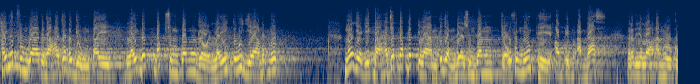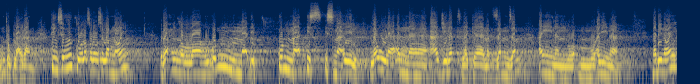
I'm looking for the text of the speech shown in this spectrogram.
Thấy nước phun ra thì bà Hajat đã dùng tay lấy đất đắp xung quanh rồi lấy túi da múc nước. Nói về việc bà Hajat đắp đất làm cái dòng đê xung quanh chỗ phun nước thì ông Ibn Abbas radiyallahu anhu cũng thuộc lại rằng, thiên sứ của Allah nói rahimallahu umma umma is, Ismail laula annaha ajilat lakanat zamzam aynan mu'ayna Nabi nói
